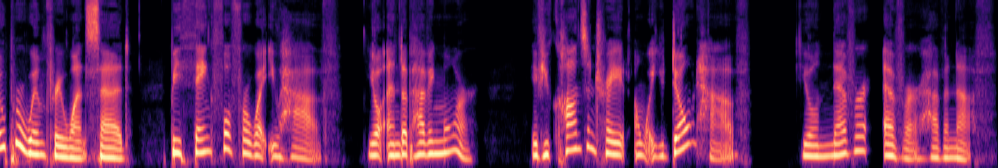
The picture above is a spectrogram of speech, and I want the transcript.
Oprah Winfrey once said, Be thankful for what you have. You'll end up having more. If you concentrate on what you don't have, you'll never, ever have enough.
